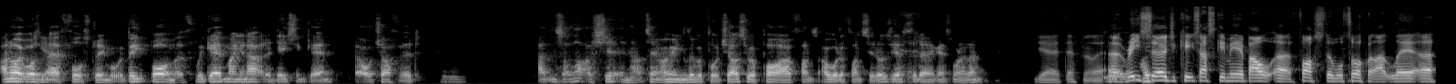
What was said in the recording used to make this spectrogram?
I know it wasn't yeah. their full stream, but we beat Bournemouth. We gave Man United a decent game at Old Trafford. Mm. And there's a lot of shit in that team. I mean, Liverpool, Chelsea were poor. I, I would have fancied us yesterday against one of them. Yeah, definitely. Uh, Researcher keeps asking me about uh, Foster. We'll talk about that later.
